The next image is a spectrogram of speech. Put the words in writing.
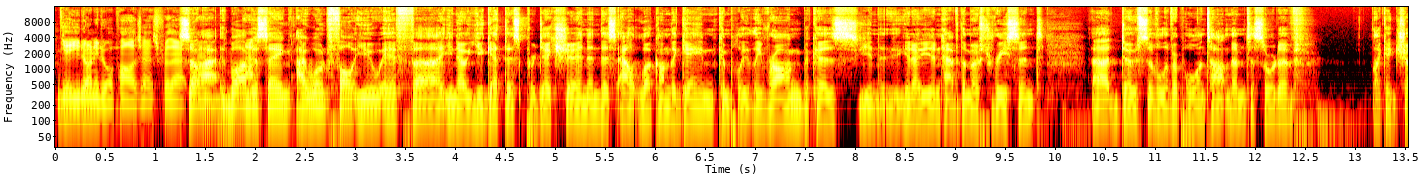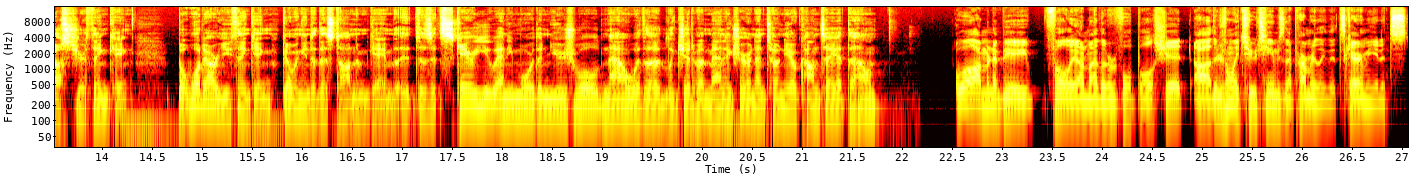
Yeah, you don't need to apologize for that. So, um, I, well, I'm I, just saying I won't fault you if uh, you know you get this prediction and this outlook on the game completely wrong because you you know you didn't have the most recent uh, dose of Liverpool and Tottenham to sort of like adjust your thinking. But what are you thinking going into this Tottenham game? Does it scare you any more than usual now with a legitimate manager and Antonio Conte at the helm? Well, I'm going to be fully on my Liverpool bullshit. Uh, there's only two teams in the Premier League that scare me, and it's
